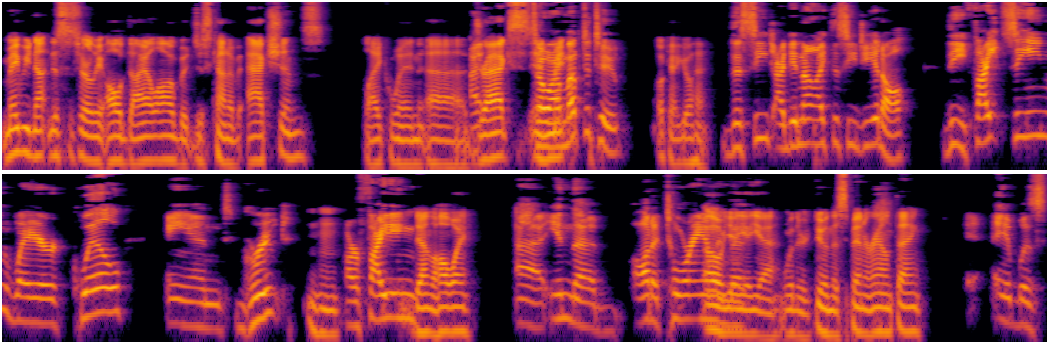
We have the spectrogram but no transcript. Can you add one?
Maybe not necessarily all dialogue, but just kind of actions, like when uh I- Drax. so and I'm up to two. Okay, go ahead. The C I did not like the CG at all. The fight scene where Quill and Groot hmm are fighting Down the hallway. uh, in the auditorium. Oh yeah, the- yeah, yeah. Where they're doing the spin around thing. It was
